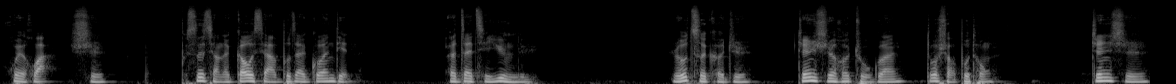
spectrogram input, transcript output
绘画、诗。思想的高下不在观点，而在其韵律。如此可知，真实和主观多少不同。真实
